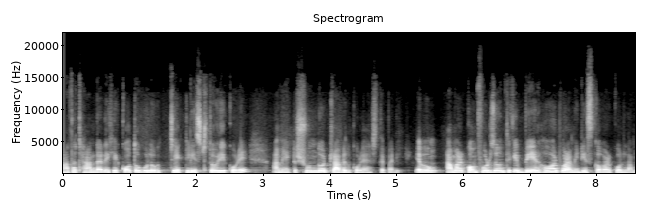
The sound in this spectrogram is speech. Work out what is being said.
মাথা ঠান্ডা রেখে কতগুলো চেক লিস্ট তৈরি করে আমি একটা সুন্দর ট্রাভেল করে আসতে পারি। এবং আমার কমফোর্ট জোন থেকে বের হওয়ার পর আমি ডিসকভার করলাম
